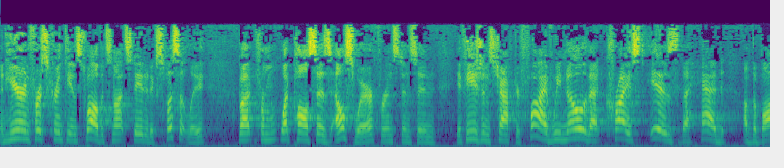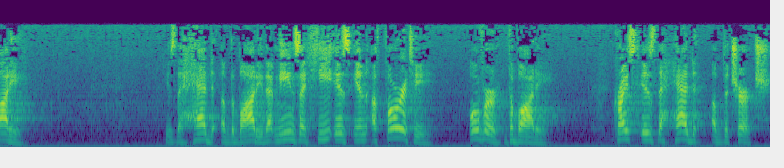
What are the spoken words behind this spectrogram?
And here in 1 Corinthians 12, it's not stated explicitly, but from what Paul says elsewhere, for instance in Ephesians chapter 5, we know that Christ is the head of the body. He's the head of the body. That means that he is in authority over the body. Christ is the head of the church.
